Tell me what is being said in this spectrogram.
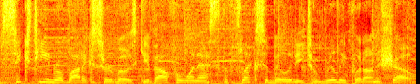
16 robotic servos give Alpha 1S the flexibility to really put on a show.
